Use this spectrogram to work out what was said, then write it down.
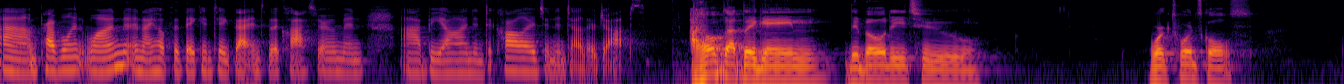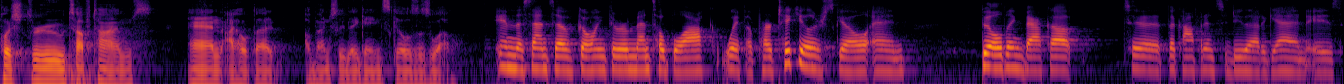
um, prevalent one and I hope that they can take that into the classroom and uh, beyond into college and into other jobs. I hope that they gain the ability to work towards goals, push through tough times, and I hope that eventually they gain skills as well in the sense of going through a mental block with a particular skill and building back up to the confidence to do that again is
